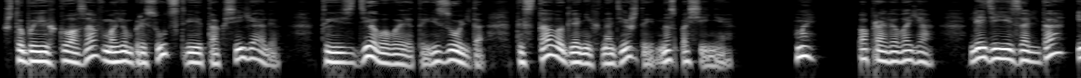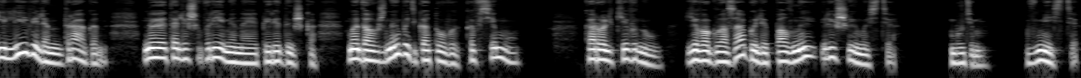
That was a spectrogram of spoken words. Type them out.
чтобы их глаза в моем присутствии так сияли. Ты сделала это, Изольда, ты стала для них надеждой на спасение. Мы поправила я. «Леди изо льда и Ливелин Драгон, но это лишь временная передышка. Мы должны быть готовы ко всему». Король кивнул. Его глаза были полны решимости. «Будем вместе».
